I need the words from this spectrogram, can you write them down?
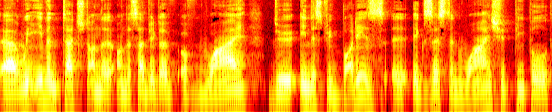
Uh, we even touched on the on the subject of, of why do industry bodies uh, exist and why should people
